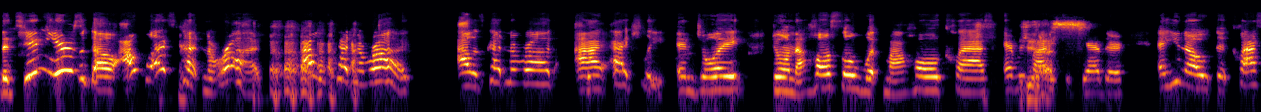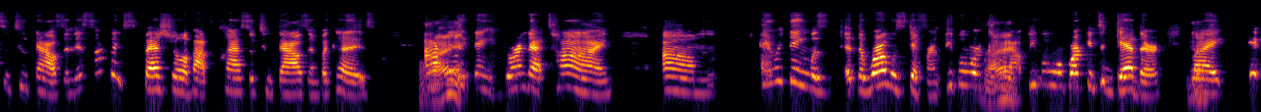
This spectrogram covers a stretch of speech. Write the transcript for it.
the 10 years ago, I was cutting the rug. I was cutting the rug. I was cutting the rug. I actually enjoyed doing the hustle with my whole class, everybody yes. together. And you know, the class of 2000, there's something special about the class of 2000 because right. I really think during that time, um, everything was the world was different. People were coming right. out, people were working together. Yeah. Like it,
